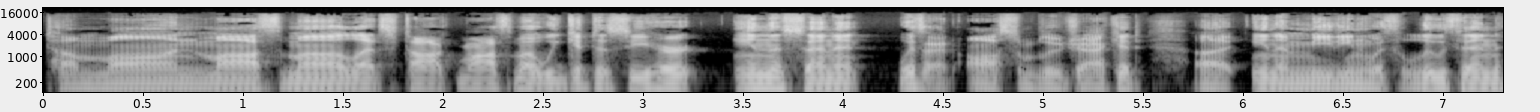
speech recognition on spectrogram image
to Mon Mothma. Let's talk Mothma. We get to see her in the Senate with an awesome blue jacket uh, in a meeting with Luthen.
